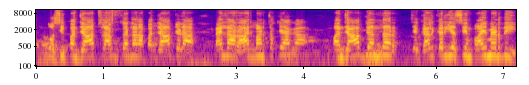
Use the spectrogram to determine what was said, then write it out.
ਉਹ ਅਸੀਂ ਪੰਜਾਬ 'ਚ ਲਾਗੂ ਕਰਨ ਵਾਲਾ, ਪੰਜਾਬ ਜਿਹੜਾ ਪਹਿਲਾ ਰਾਜ ਬਣ ਚੁੱਕਿਆਗਾ ਪੰਜਾਬ ਦੇ ਅੰਦਰ ਜੇ ਗੱਲ ਕਰੀਏ ਅਸੀਂ EMPLOYMENT ਦੀ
